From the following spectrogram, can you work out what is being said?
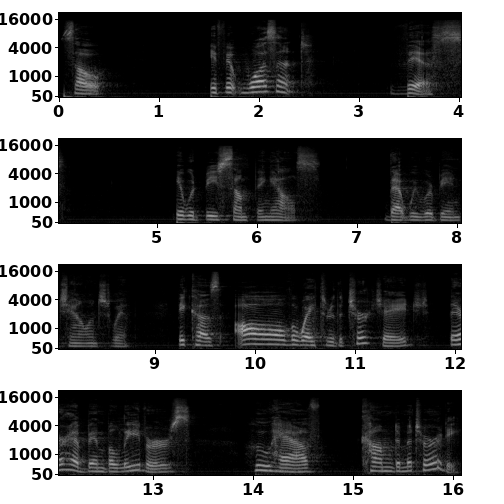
So, if it wasn't this, it would be something else that we were being challenged with. Because all the way through the church age, there have been believers who have come to maturity.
